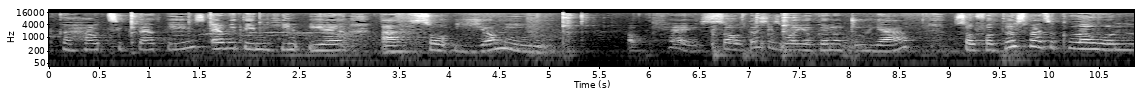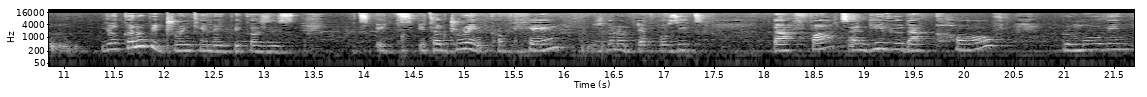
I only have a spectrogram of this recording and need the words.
Look at how thick that is. Everything in here are so yummy. Okay so this is what you're gonna do yeah? So for this particular one you're gonna be drinking it because it's it's it's, it's a drink okay? It's gonna deposit that fat and give you that curve removing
